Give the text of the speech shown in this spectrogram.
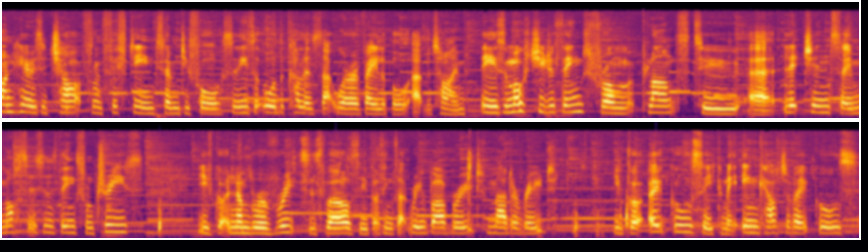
on here is a chart from 1574, so these are all the colours that were available at the time. They use a multitude of things from plants to uh, lichens, so mosses and things from trees. You've got a number of roots as well, so you've got things like rhubarb root, madder root. You've got oak galls, so you can make ink out of oak galls.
